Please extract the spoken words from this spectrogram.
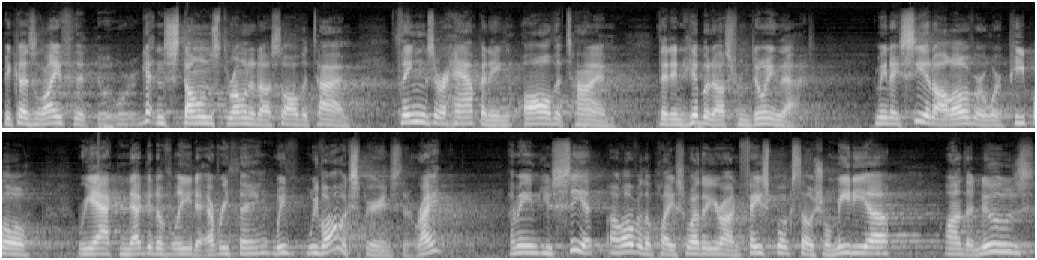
Because life that we're getting stones thrown at us all the time. Things are happening all the time that inhibit us from doing that. I mean, I see it all over where people react negatively to everything. We've, we've all experienced it, right? I mean, you see it all over the place, whether you're on Facebook, social media, on the news,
